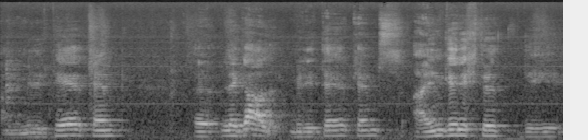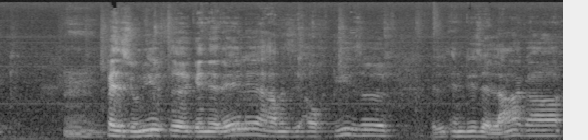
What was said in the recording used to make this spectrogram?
ein Militärcamp, äh, legale Militärcamps eingerichtet. Die pensionierte Generäle haben sie auch diese in diese Lager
